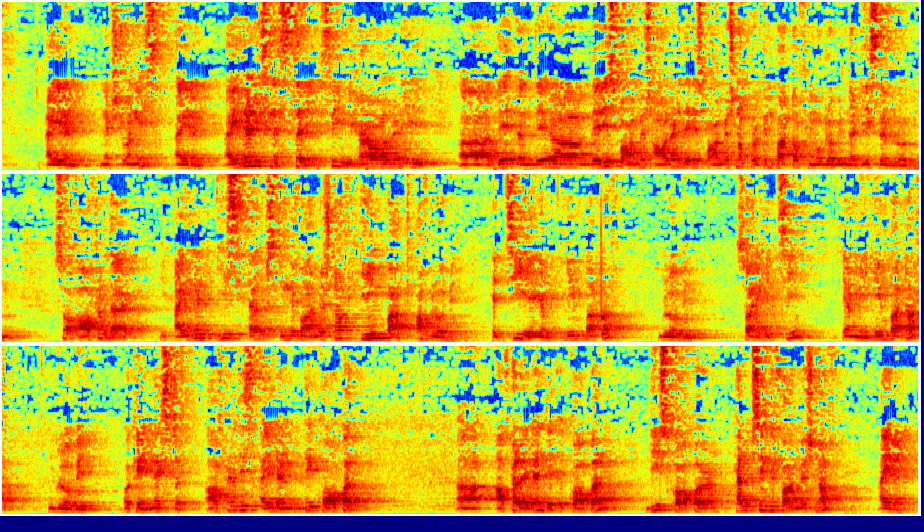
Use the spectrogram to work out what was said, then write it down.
iron. Next one is iron. Iron is necessary. See, we have already uh, there, there, uh, there is formation already there is formation of protein part of hemoglobin that is globin. So after that, iron is helps in the formation of heme part of globin. HEAM, heme part of globin. Sorry, HEME, heme part of globin. Okay, next. After this iron, the copper. Uh, after iron, the copper. This copper helps in the formation of iron.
